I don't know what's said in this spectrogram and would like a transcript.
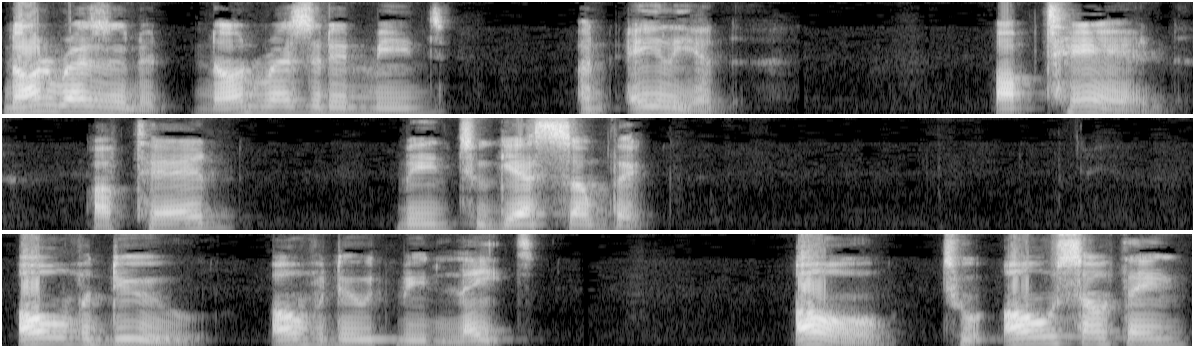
Non-resident. Non-resident means an alien. Obtain. Obtain mean to get something. Overdue. Overdue mean late owe. To owe something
